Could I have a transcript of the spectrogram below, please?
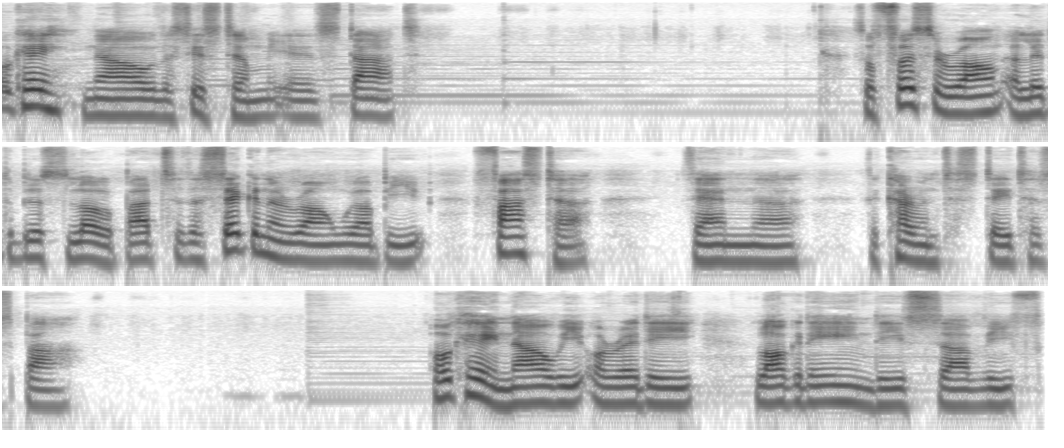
Okay now the system is start. So first round a little bit slow but the second round will be faster than uh, the current status bar. Okay now we already logged in this uh, with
